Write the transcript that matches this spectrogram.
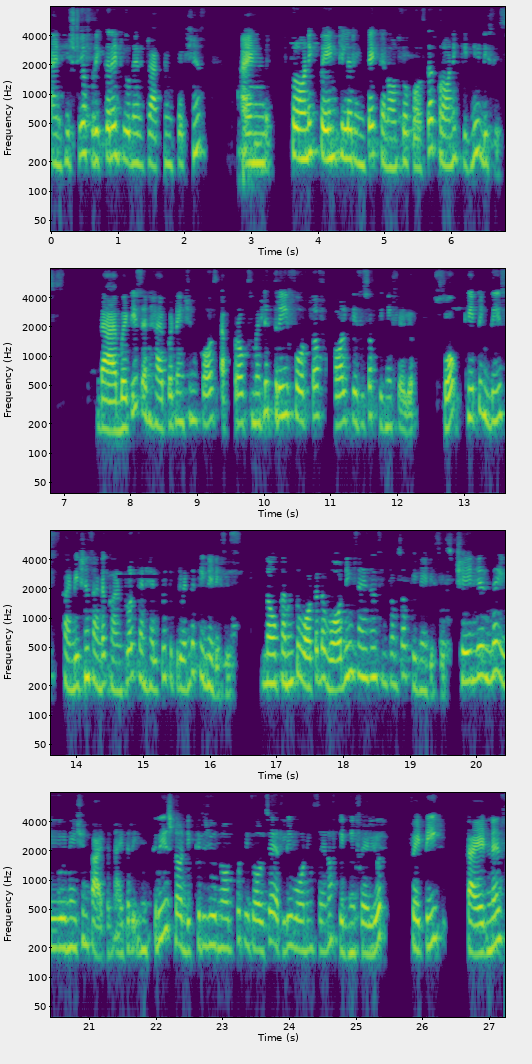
and history of recurrent urinary tract infections, and chronic painkiller intake can also cause the chronic kidney disease. Diabetes and hypertension cause approximately three fourths of all cases of kidney failure. So, keeping these conditions under control can help you to prevent the kidney disease. Now, coming to what are the warning signs and symptoms of kidney disease? Changes in the urination pattern, either increased or decreased urine output, is also early warning sign of kidney failure. Fatigue, tiredness,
